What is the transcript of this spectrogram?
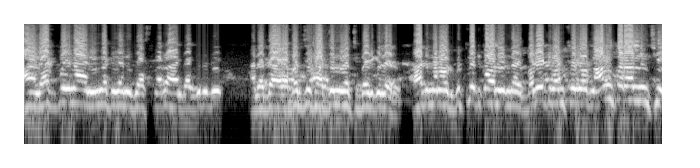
ఆయన లేకపోయినా ఆయన ఉన్నట్టుగానే చేస్తున్నారు. ఆయన దగ్గరది ఆయన ఎమర్జెన్సీ అర్జెంట్ వచ్చి బయటకు వెళ్ళారు. అది మనం ఒకటి గుర్తుపెట్టుకోవాలి. బడ్జెట్ బడేటి వంశంలో నాలుగు తరాల నుంచి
